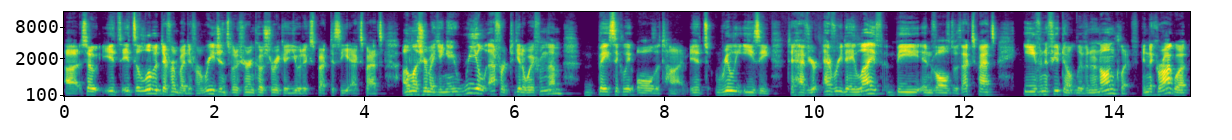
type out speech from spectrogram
Uh, so it's, it's a little bit different by different regions, but if you're in Costa Rica, you would expect to see expats, unless you're making a real effort to get away from them, basically all the time. It's really easy to have your everyday life be involved with expats, even if you don't live in an enclave. In Nicaragua,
